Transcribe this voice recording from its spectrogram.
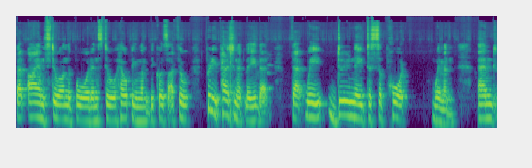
but I am still on the board and still helping them because I feel pretty passionately that that we do need to support women. And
